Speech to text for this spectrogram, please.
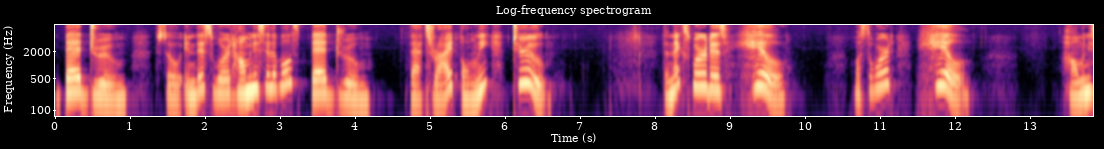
Bedroom. So in this word, how many syllables? Bedroom. That's right, only two. The next word is hill. What's the word? Hill. How many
